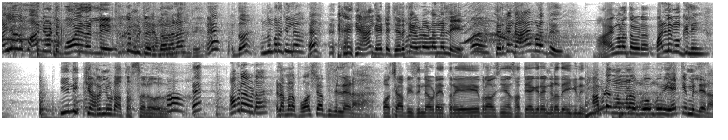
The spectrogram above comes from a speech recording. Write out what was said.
അയാൾ മാഞ്ഞോട്ട് പോയതല്ലേ? എന്തോ? ഒന്നും പറഞ്ഞില്ല. ഞാൻ കേട്ടെ ചെറുക്കൻ എവിടെ ഉള്ളന്നല്ലേ? ചെറുക്കൻ കായംകുളത്ത്. കായംകുളത്തോടെ പള്ളിമുക്കിൽ എനിക്കറിഞ്ഞൂടാത്ത സ്ഥലം? അവിടെ എവിടെ? എടാ നമ്മളെ പോസ്റ്റ് ഓഫീസില്ലേടാ പോസ്റ്റ് ഓഫീസിന്റെ അവിടെ എത്രേ പ്രാവശ്യം ഞാൻ സത്യാഗ്രഹം കിടന്നേക്കണ്. അവിടെ നമ്മളെ പോകുമ്പോ ഒരു എ ടി എം ഇല്ലേടാ.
